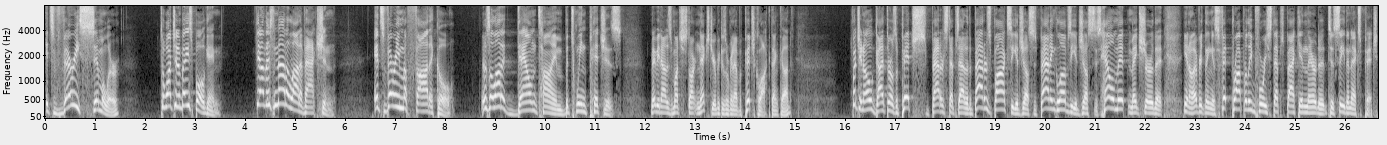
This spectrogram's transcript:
it's very similar to watching a baseball game. You know, there's not a lot of action. It's very methodical. There's a lot of downtime between pitches. Maybe not as much starting next year because we're going to have a pitch clock, thank God. But you know, guy throws a pitch, batter steps out of the batter's box, he adjusts his batting gloves, he adjusts his helmet, makes sure that, you know, everything is fit properly before he steps back in there to, to see the next pitch.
